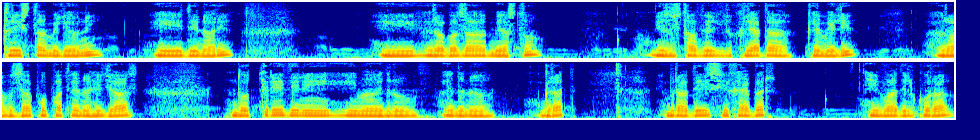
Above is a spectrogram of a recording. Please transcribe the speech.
300 милиони и динари и раба за място изоставил хиляда кемели раба за по пътя на Хиджаз до три дни има едно, един град Брадис и Хайбер и Вадил Кура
